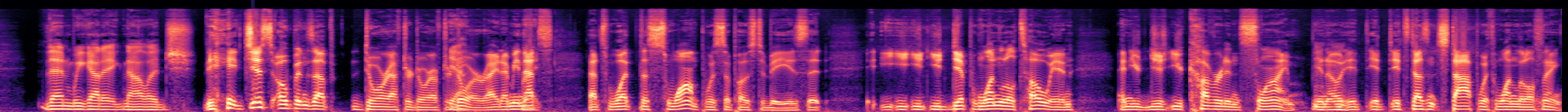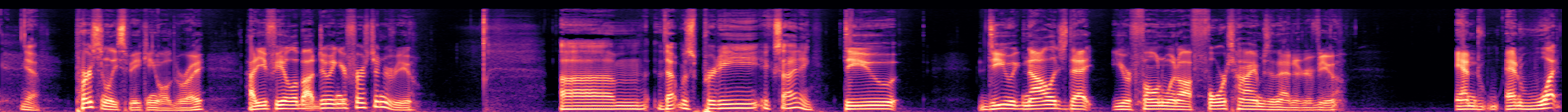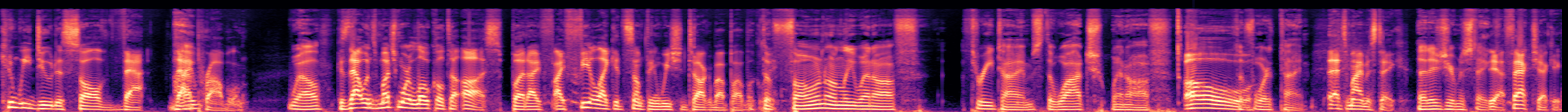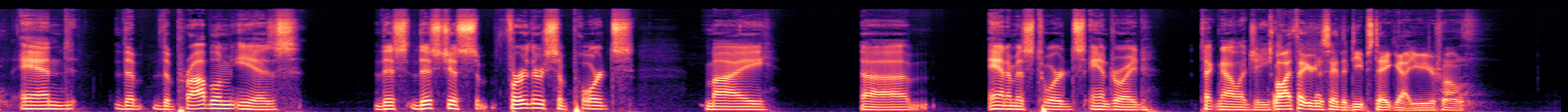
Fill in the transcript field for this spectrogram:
then we got to acknowledge it just opens up door after door after Yeah. door, right? I mean, Right. that's that's what the swamp was supposed to be. Is that you, you, you dip one little toe in, and you're just you're covered in slime. You know, Mhm. it, it it doesn't stop with one little thing. Yeah. Personally speaking, old Roy, how do you feel about doing your first interview? um that was pretty exciting Do you do you acknowledge that your phone went off four times in that interview? And and what can we do to solve that that I- problem? well Because that one's much more local to us, but I, I feel like it's something we should talk about publicly. The phone only went off three times. The watch went off oh, the fourth time. that's my mistake. That is your mistake. Yeah, fact checking. And the the problem is this this just further supports my uh, animus towards Android technology. Oh, I thought you were going to say the deep state got you your phone.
